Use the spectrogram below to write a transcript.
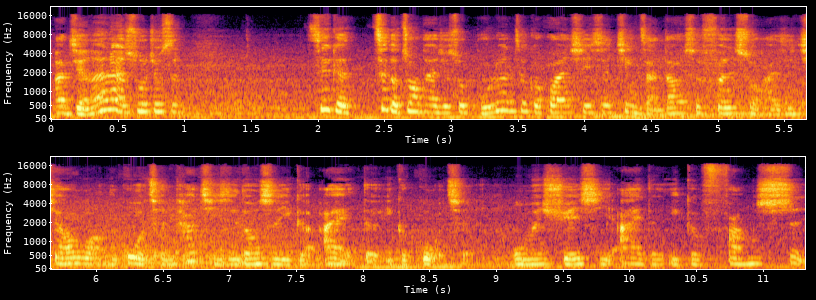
啊，简单来说就是这个这个状态，就是不论这个关系是进展到是分手还是交往的过程，它其实都是一个爱的一个过程。我们学习爱的一个方式。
